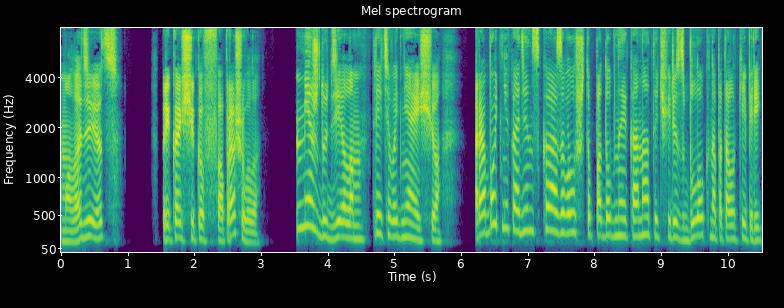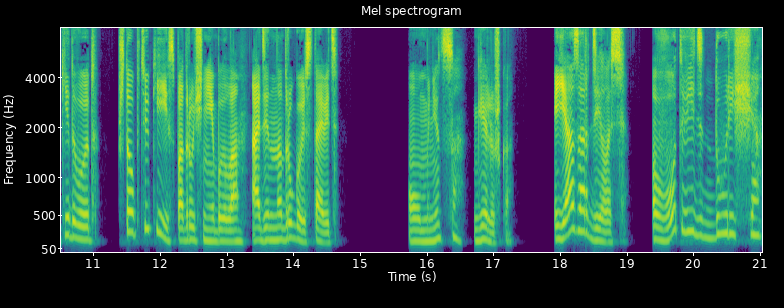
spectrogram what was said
«Молодец. Приказчиков опрашивала?» «Между делом, третьего дня еще. Работник один сказывал, что подобные канаты через блок на потолке перекидывают, чтоб тюки сподручнее было один на другой ставить. «Умница, Гелюшка». Я зарделась. Вот ведь дурище.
